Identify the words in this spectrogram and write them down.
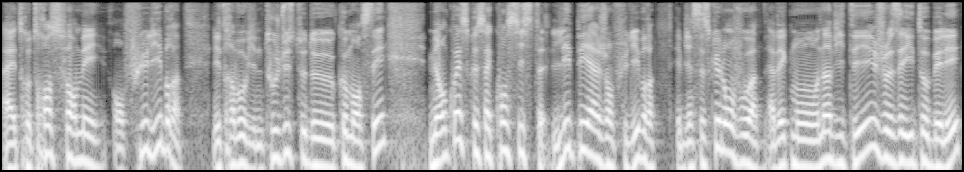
à être transformés en flux libre. Les travaux viennent tout juste de commencer. Mais en quoi est-ce que ça consiste, les péages en flux libre? Eh bien, c'est ce que l'on voit avec mon invité, José Lito Bellé,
